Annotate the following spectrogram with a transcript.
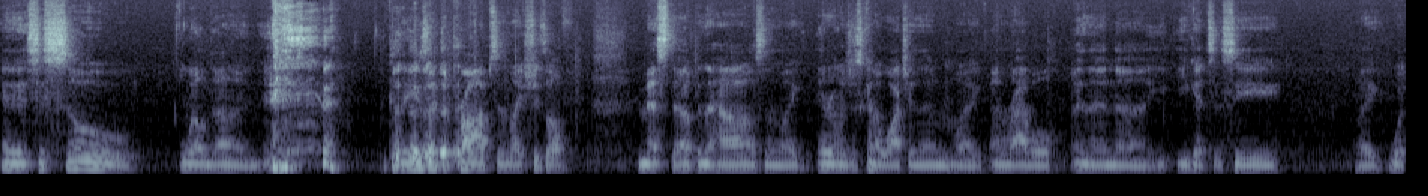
and it's just so well done because they use like the props and like shit's all messed up in the house, and like everyone's just kind of watching them like unravel, and then uh, you, you get to see like what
